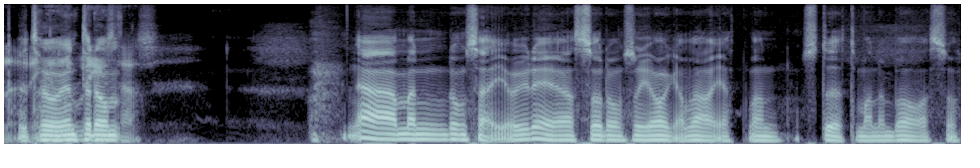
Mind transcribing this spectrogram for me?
nej, Jag det tror går inte de-. Nej, men de säger ju det, alltså de som jagar varg, att man stöter man den bara så.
